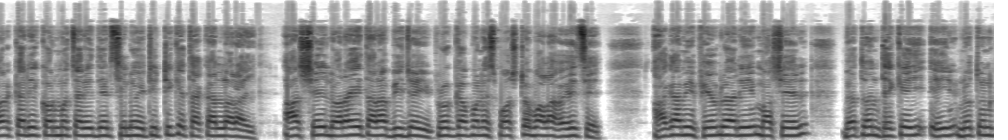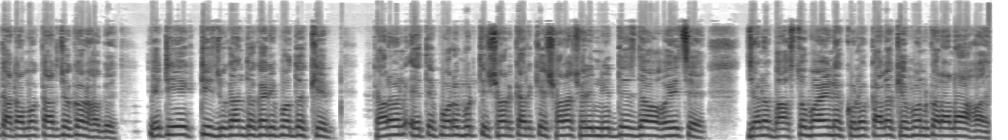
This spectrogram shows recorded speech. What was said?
সরকারি কর্মচারীদের ছিল এটি টিকে থাকার লড়াই। আর সেই লড়াইয়ে তারা বিজয়ী, প্রজ্ঞাপনে স্পষ্ট বলা হয়েছে। আগামী ফেব্রুয়ারি মাসের বেতন থেকেই এই নতুন কাঠামো কার্যকর হবে। এটি একটি যুগান্তকারী পদক্ষেপ, কারণ এতে পরবর্তী সরকারকে সরাসরি নির্দেশ দেওয়া হয়েছে যেন বাস্তবায়নে কোনো কালক্ষেপণ করা না হয়।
